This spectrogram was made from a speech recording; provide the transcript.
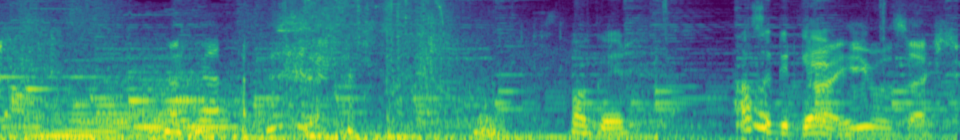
dumb. All good. That was a good game. he was actually.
